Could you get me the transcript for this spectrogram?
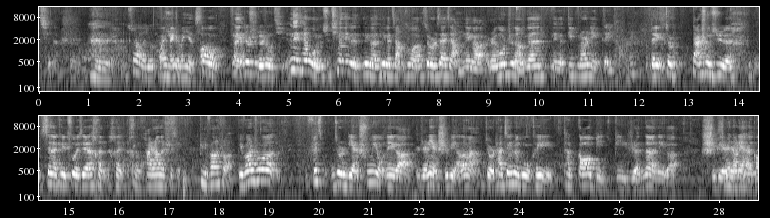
切。嗯，算了，有我也没什么隐私哦。那就是个肉体。那天我们去听那个那个那个讲座，就是在讲那个人工智能跟那个 deep learning 这一套。得就是大数据，现在可以做一些很很很夸张的事情。比方说，比方说，Facebook 就是脸书有那个人脸识别了嘛？就是它精确度可以它高，比比人的那个识别人脸的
